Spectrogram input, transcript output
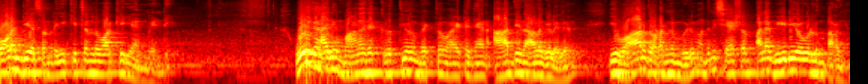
വോളണ്ടിയേഴ്സ് ഉണ്ട്. ഈ കിച്ചണിൽ വർക്ക് ചെയ്യാൻ വേണ്ടി. ഒരു കാര്യം വളരെ കൃത്യവും വ്യക്തമായിട്ട് ഞാൻ ആദ്യ നാളുകളിൽ ഈ വാർ തുടങ്ങുമ്പോഴും അതിനുശേഷം പല വീഡിയോകളിലും പറഞ്ഞു.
